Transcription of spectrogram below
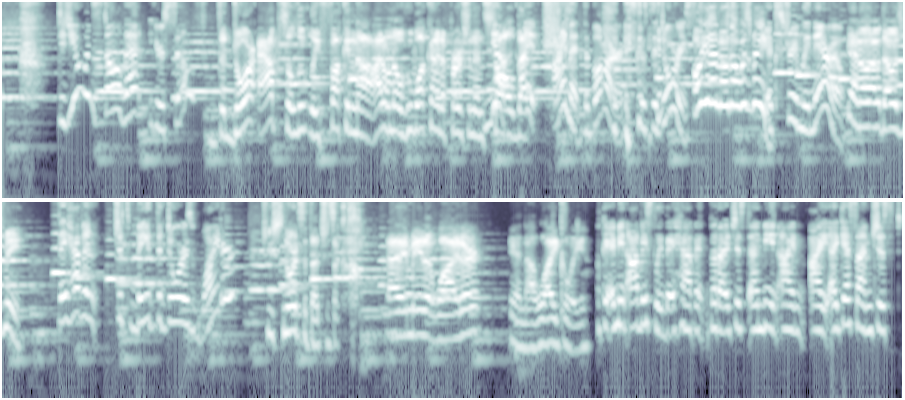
Did you install that yourself? The door? Absolutely fucking not. I don't know who, what kind of person installed yeah, that. I, I'm at the bar because the door is oh, yeah, no, that was me. extremely narrow. Yeah, no, that, that was me. They haven't just made the doors wider? She snorts at that. She's like, "Ah, They made it wider? Yeah, not likely. Okay, I mean obviously they haven't, but I just I mean I'm I I guess I'm just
